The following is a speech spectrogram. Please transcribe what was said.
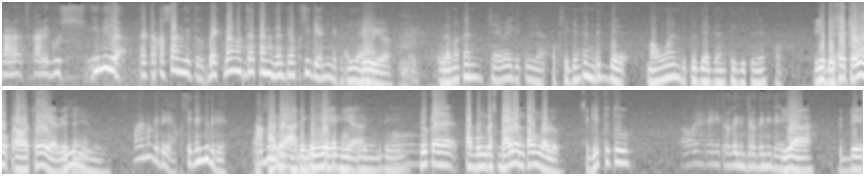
salah sekaligus ini ya kayak terkesan gitu. Baik banget setan ganti oksigen gitu. Iya. Iya. Udah makan cewek gitu ya oksigen kan gede mauan gitu dia ganti gitu ya. Iya biasanya cowok perawat cowok ya biasanya. Iya. oh emang gede ya? Oksigen tuh gede ya? tabung Ada, ya? ada yang gede, tabung iya. yang gede. Oh. lu kayak tabung gas balon tahu nggak lu? Segitu tuh. Oh yang kayak nitrogen nitrogen gitu ya? Iya gede.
